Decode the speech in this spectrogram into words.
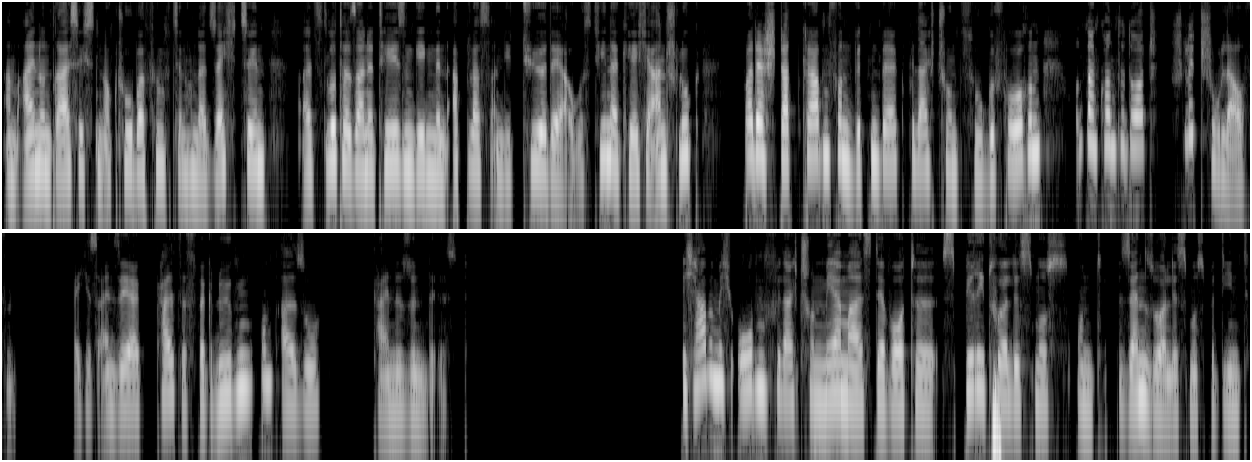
am 31. Oktober 1516, als Luther seine Thesen gegen den Ablass an die Tür der Augustinerkirche anschlug, war der Stadtgraben von Wittenberg vielleicht schon zugefroren und man konnte dort Schlittschuh laufen, welches ein sehr kaltes Vergnügen und also keine Sünde ist. Ich habe mich oben vielleicht schon mehrmals der Worte Spiritualismus und Sensualismus bedient.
